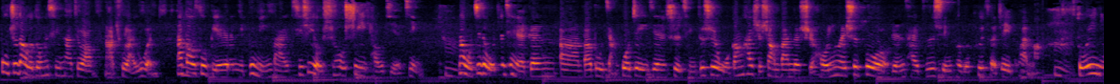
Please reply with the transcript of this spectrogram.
不知道的东西，那就要拿出来问。那告诉别人你不明白，其实有时候是一条捷径。嗯，那我记得我之前也跟啊、呃、巴杜讲过这一件事情，就是我刚开始上班的时候，因为是做人才咨询和 recruiter 这一块嘛，嗯，所以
